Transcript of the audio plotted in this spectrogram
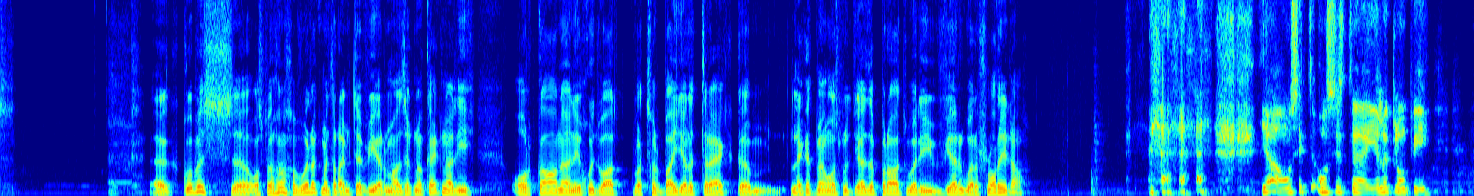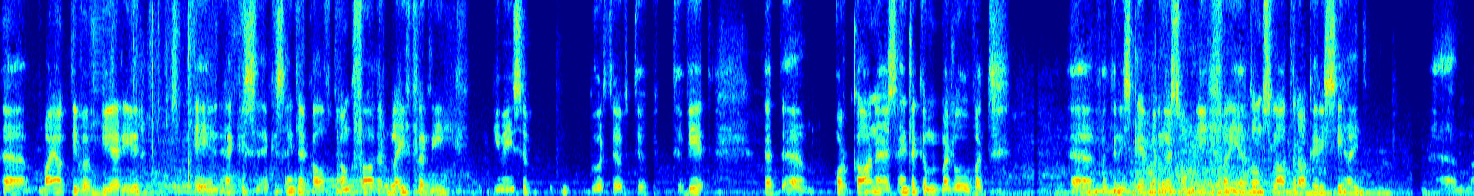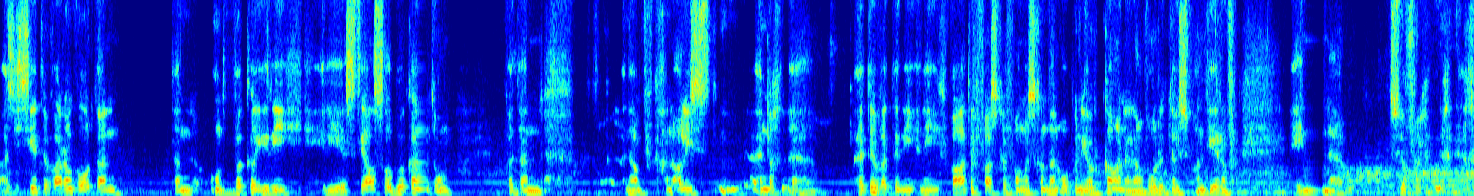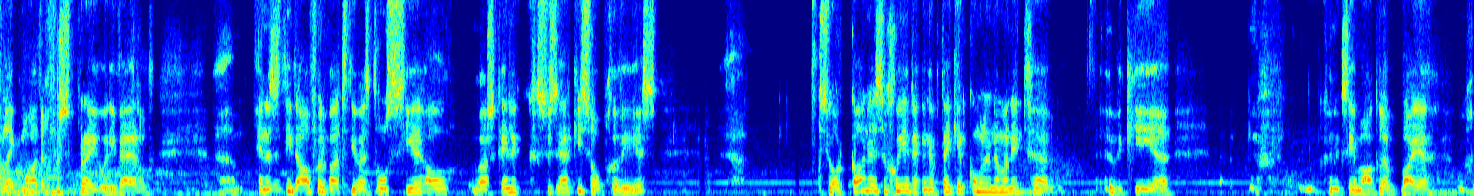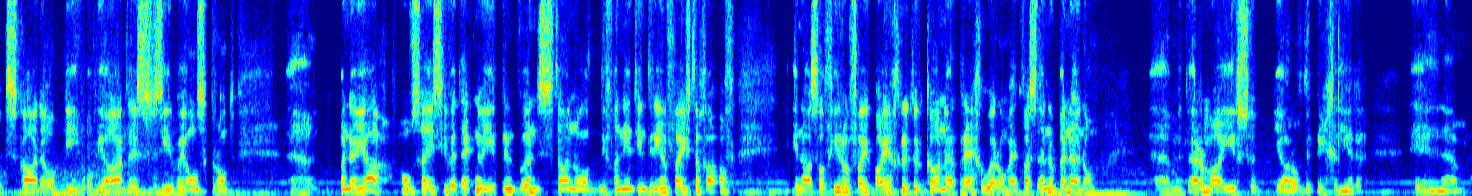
Uh, Kobus, uh, ons begin gewoonlik met ruimte weer, maar as ek nou kyk na die orkane en die goed wat wat verby julle trek, um, lyk dit my ons moet eers praat oor die weer oor Florida. ja, ons het ons het 'n uh, hele klompie uh baie aktiewe weer hier en ek is ek is eintlik half dank Vader bly vir die die mense behoort te te, te weet dat uh orkane is eintlik 'n middel wat uh wat in die skepping is om die van die hitte ontslae te raak uit die see uit. Ehm um, as die see te warm word dan dan ontwikkel hierdie hierdie stelsel bokant hom wat dan dan gaan al die inlig uh hitte wat in die in die water vasgevang is gaan dan op in die orkaan en dan word dit nou spandeer en en uh, so gelykmatig versprei oor die wêreld. Ehm um, en as dit nie daarvoor was nie was ons see al waarskynlik soos ertjies op gewees. So orkane is 'n goeie ding. Partykeer kom hulle nou maar net 'n uh, bietjie uh, kan ek sê maak hulle baie skade op die op die aarde soos hier by ons rond. Uh maar nou ja, ons huisie wat ek nou hier in woon staan al die van 1953 af en daar sal 4 of 5 baie groot orkane reg oor hom. Ek was in en binne in hom. Uh met Irma hier so jaar of 3 gelede. En ehm um,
